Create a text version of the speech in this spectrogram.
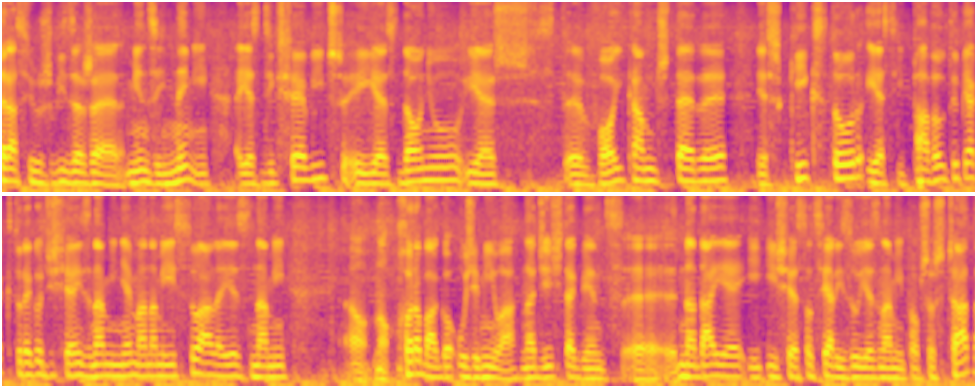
Teraz już widzę, że między innymi jest Diksiewicz, jest Doniu, jest y, Wojkam 4, jest Kickstur, jest i Paweł Typiak, którego dzisiaj z nami nie ma na miejscu, ale jest z nami o, no, choroba go uziemiła na dziś, tak więc e, nadaje i, i się socjalizuje z nami poprzez czat.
